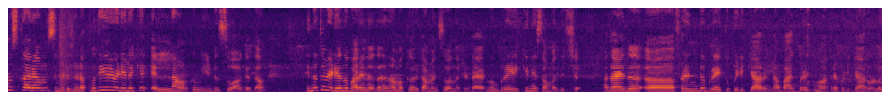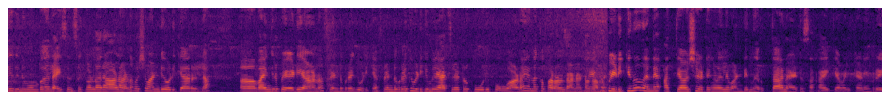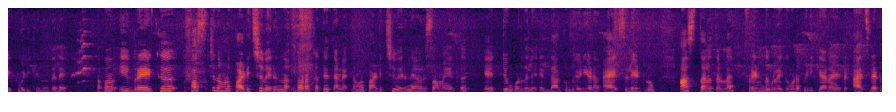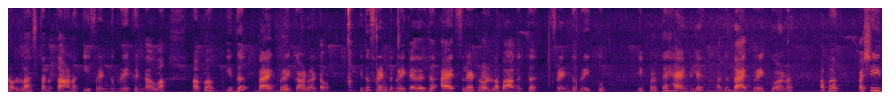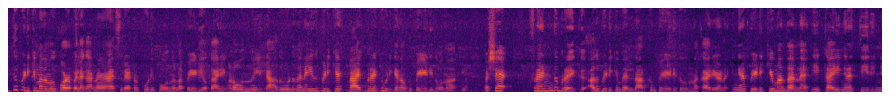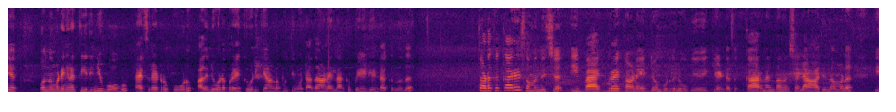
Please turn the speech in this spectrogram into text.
നമസ്കാരം. സിമിഡിസിയുടെ പുതിയൊരു വീഡിയോയിലേക്ക് എല്ലാവർക്കും വീണ്ടും സ്വാഗതം. ഇന്നത്തെ വീഡിയോ എന്ന് പറയുന്നത് നമുക്ക് ഒരു കമൻസ് വന്നിട്ടുണ്ടായിരുന്നു. ബ്രേക്കിനെ സംബന്ധിച്ച്. അതായത് ഫ്രണ്ട് ബ്രേക്ക് പിടിക്കാറില്ല. ബാക്ക് ബ്രേക്ക് മാത്രമേ പിടിക്കാറുള്ളൂ. ഇതിനു മുമ്പ് ലൈസൻസ് ഒക്കെ ഉള്ള ഒരാളാണ് പക്ഷെ വണ്ടി ഓടിക്കാറില്ല. ഭയങ്കര പേടിയാണ് ഫ്രണ്ട് ബ്രേക്ക് പിടിക്കാൻ. ഫ്രണ്ട് ബ്രേക്ക് പിടിക്കുമ്പോൾ ആക്സിലേറ്റർ കൂടി പോവുകയാണ് എന്നൊക്കെ പറഞ്ഞിട്ടാണ് കേട്ടോ കാരണം പിടിക്കുന്നത് തന്നെ അത്യാവശ്യ ഘട്ടങ്ങളിൽ വണ്ടി നിർത്താനായിട്ട് സഹായിക്കാൻ വേണ്ടിയിട്ടാണ് ഈ ബ്രേക്ക് പിടിക്കുന്നത് അല്ലേ? അപ്പം ഈ ബ്രേക്ക് ഫസ്റ്റ് നമ്മൾ പഠിച്ചു വരുന്ന തുടക്കത്തിൽ തന്നെ നമ്മൾ പഠിച്ചു വരുന്ന ആ ഒരു സമയത്ത് ഏറ്റവും കൂടുതൽ എല്ലാവർക്കും പേടിയാണ് ആക്സിലേറ്ററും ആ സ്ഥലത്തുള്ള ഫ്രണ്ട് ബ്രേക്കും കൂടെ പിടിക്കാനായിട്ട്. ആക്സിലേറ്റർ ഉള്ള സ്ഥലത്താണ് ഈ ഫ്രണ്ട് ബ്രേക്ക് ഉണ്ടാവുക. അപ്പം ഇത് ബാക്ക് ബ്രേക്ക് ആണ് കേട്ടോ. ഇത് ഫ്രണ്ട് ബ്രേക്ക്. അതായത് ആക്സിലേറ്റർ ഉള്ള ഭാഗത്ത് ഫ്രണ്ട് ബ്രേക്കും ഇപ്പുറത്തെ ഹാൻഡിൽ അത് ബാക്ക് ബ്രേക്കും ആണ്. അപ്പം പക്ഷേ ഇത് പിടിക്കുമ്പോൾ നമുക്ക് കുഴപ്പമില്ല. കാരണം ആക്സിലേറ്റർ കൂടി പോകുന്നുള്ള പേടിയോ കാര്യങ്ങളോ ഒന്നുമില്ല. അതുകൊണ്ട് തന്നെ ഇത് പിടിക്കാൻ ബാക്ക് ബ്രേക്ക് പിടിക്കാൻ നമുക്ക് പേടി തോന്നാറില്ല. പക്ഷേ ഫ്രണ്ട് ബ്രേക്ക് അത് പിടിക്കുമ്പോൾ എല്ലാവർക്കും പേടി തോന്നുന്ന കാര്യമാണ്. ഇങ്ങനെ പിടിക്കുമ്പോൾ തന്നെ ഈ കൈ ഇങ്ങനെ തിരിഞ്ഞ് ഒന്നും കൂടി ഇങ്ങനെ തിരിഞ്ഞു പോകും ആക്സിലേറ്റർ കൂടും അതിന്റെ കൂടെ ബ്രേക്ക് പിടിക്കാനുള്ള ബുദ്ധിമുട്ട്. അതാണ് എല്ലാവർക്കും പേടി ഉണ്ടാക്കുന്നത്. തുടക്കക്കാരെ സംബന്ധിച്ച് ഈ ബാക്ക് ബ്രേക്ക് ആണ് ഏറ്റവും കൂടുതൽ ഉപയോഗിക്കേണ്ടത്. കാരണം എന്താണെന്ന് വെച്ചാൽ ആദ്യം നമ്മൾ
